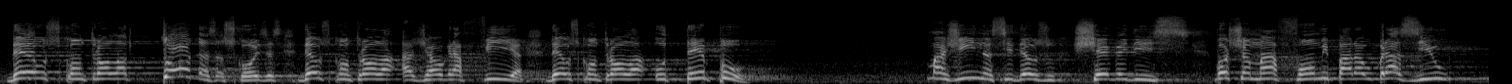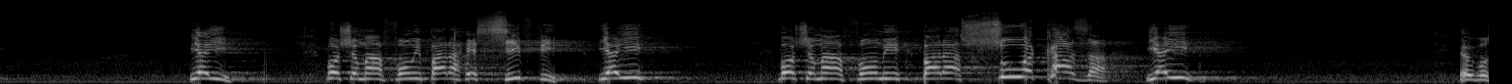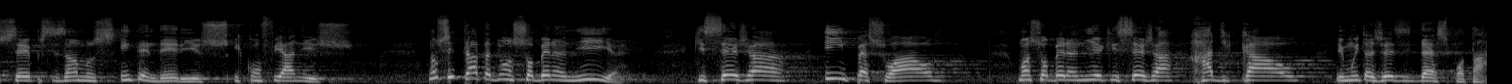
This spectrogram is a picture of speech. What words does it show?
Deus controla todas as coisas, Deus controla a geografia, Deus controla o tempo. Imagina se Deus chega e diz: Vou chamar a fome para o Brasil. E aí? Vou chamar a fome para Recife. E aí? Vou chamar a fome para a sua casa. E aí? Eu e você precisamos entender isso e confiar nisso. Não se trata de uma soberania que seja impessoal, uma soberania que seja radical e muitas vezes déspota.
